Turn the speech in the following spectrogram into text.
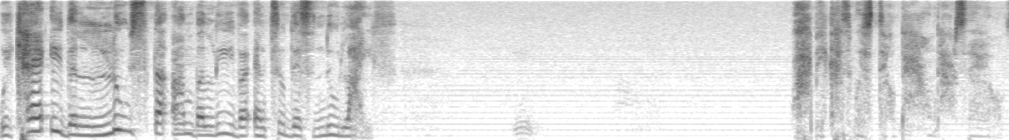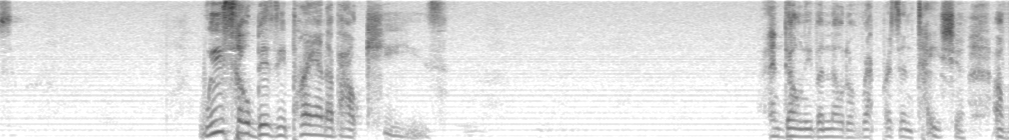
We can't even loose the unbeliever into this new life. Why? Because we're still bound ourselves. We so busy praying about keys and don't even know the representation of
